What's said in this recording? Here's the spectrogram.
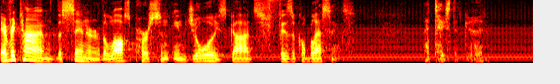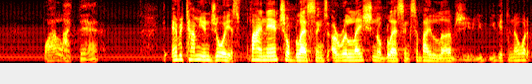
Every time the sinner, the lost person, enjoys God's physical blessings, that tasted good. Well, I like that. Every time you enjoy his financial blessings or relational blessings, somebody loves you. You, you get to know what it,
